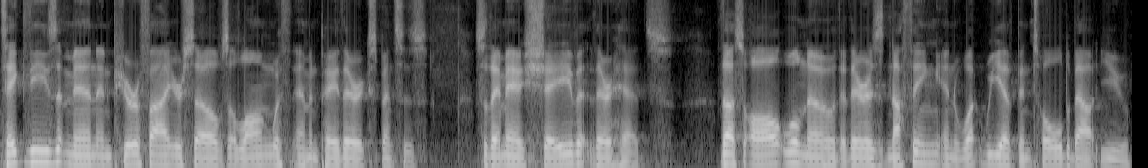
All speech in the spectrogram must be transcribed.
Take these men and purify yourselves along with them and pay their expenses, so they may shave their heads. Thus all will know that there is nothing in what we have been told about you,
